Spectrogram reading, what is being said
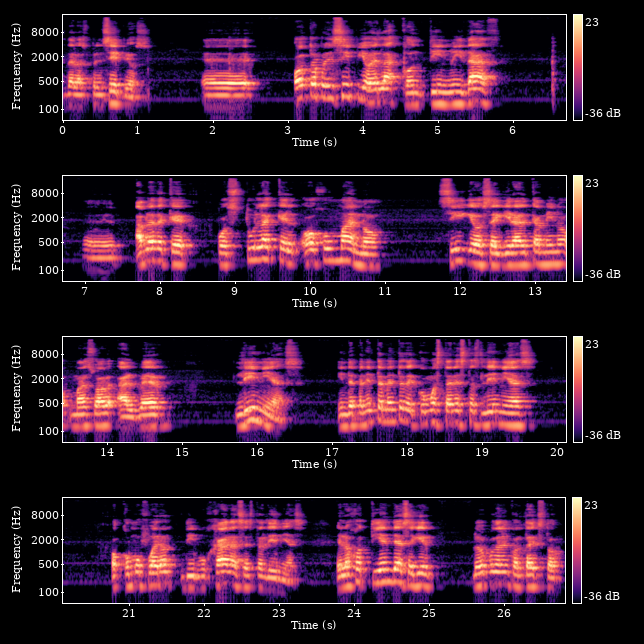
de los principios. Eh, otro principio es la continuidad. Eh, habla de que postula que el ojo humano sigue o seguirá el camino más suave al ver líneas independientemente de cómo están estas líneas o cómo fueron dibujadas estas líneas, el ojo tiende a seguir. Lo voy a poner en contexto.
